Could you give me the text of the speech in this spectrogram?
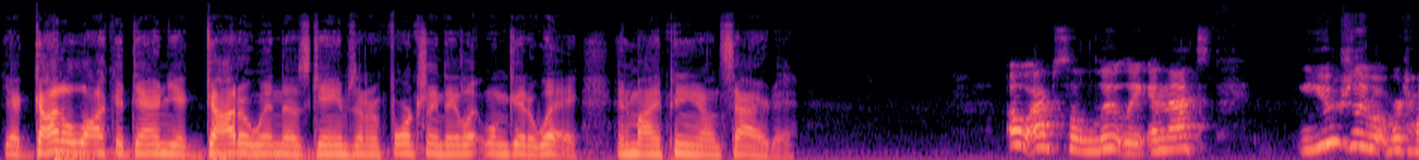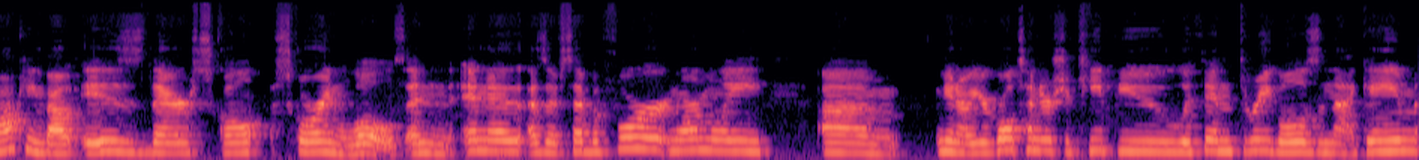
you got to lock it down. You got to win those games. And unfortunately, they let one get away, in my opinion, on Saturday. Oh, absolutely. And that's usually what we're talking about is their scoring lulls. And and as I've said before, normally, um, you know, your goaltender should keep you within three goals in that game.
